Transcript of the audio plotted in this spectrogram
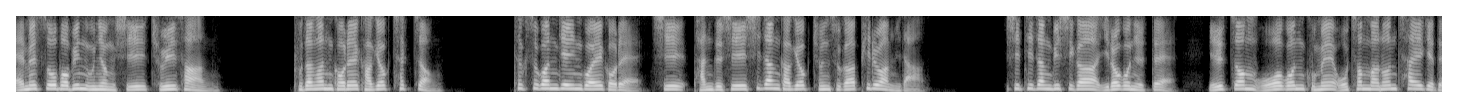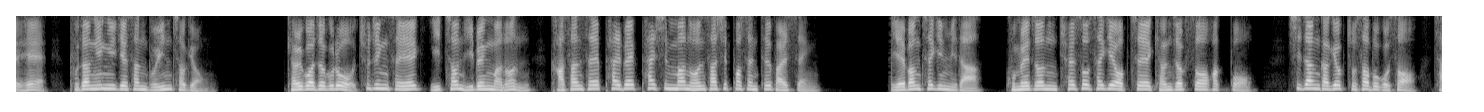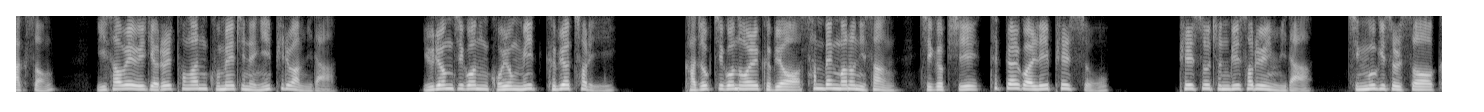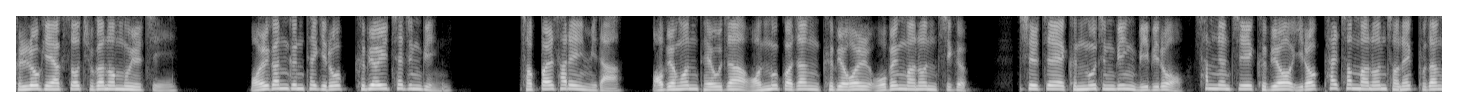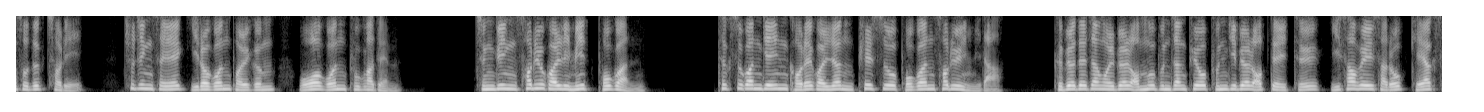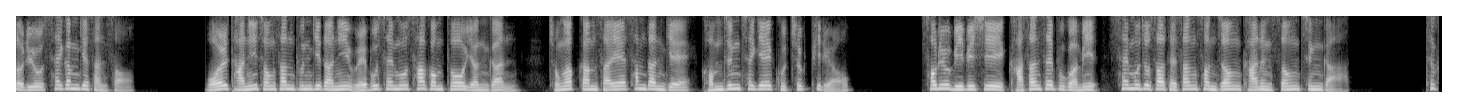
MSO 법인 운영 시 주의사항. 부당한 거래 가격 책정. 특수관계인과의 거래 시 반드시 시장 가격 준수가 필요합니다. CT 장비 시가 1억 원일 때 1.5억 원 구매 5천만 원 차액에 대해 부당행위 계산 부인 적용. 결과적으로 추징세액 2,200만 원, 가산세 880만 원 40% 발생. 예방책입니다. 구매 전 최소 3개 업체 견적서 확보, 시장 가격 조사 보고서 작성, 이사회 의결을 통한 구매 진행이 필요합니다. 유령 직원 고용 및 급여 처리. 가족 직원 월 급여 300만 원 이상 지급 시 특별 관리 필수. 필수 준비 서류입니다. 직무기술서, 근로계약서, 주간 업무 일지. 월간 근태 기록, 급여이체 증빙. 적발 사례입니다. 어병원 배우자 원무과장 급여월 500만 원 지급. 실제 근무 증빙 미비로 3년치 급여 1억 8천만 원 전액 부당소득 처리. 추징세액 1억 원 벌금 5억 원 부과됨. 증빙 서류 관리 및 보관. 특수관계인 거래 관련 필수 보관 서류입니다. 급여대장 월별 업무 분장표 분기별 업데이트, 이사회의사록 계약 서류 세금 계산서. 월 단위 정산 분기 단위 외부 세무 사검토 연간 종합감사의 3단계 검증 체계 구축 필요. 서류 미비 시 가산세 부과 및 세무조사 대상 선정 가능성 증가.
